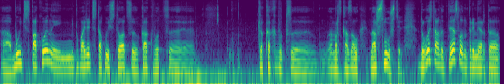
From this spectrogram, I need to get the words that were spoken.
А, будете спокойны и не попадете в такую ситуацию, как вот э, как, как вот э, нам рассказал наш слушатель. С другой стороны, Тесла, например, это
